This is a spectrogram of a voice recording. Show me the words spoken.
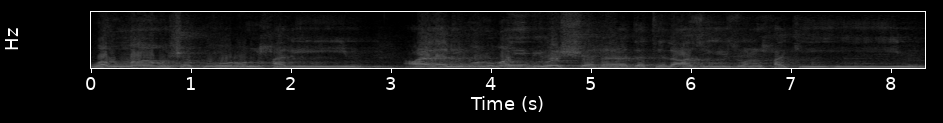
والله شكور حليم. عالم الغيب والشهادة العزيز الحكيم.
